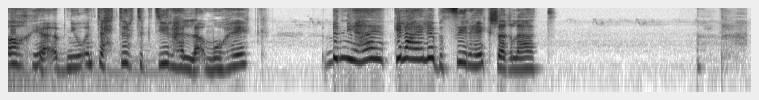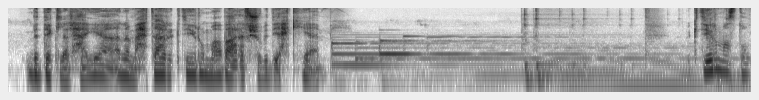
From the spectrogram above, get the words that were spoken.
آخ يا أبني وأنت احترت كتير هلأ مو هيك؟ بالنهاية بكل عائلة بتصير هيك شغلات. بدك للحقيقة أنا محتار كتير وما بعرف شو بدي أحكي يا أمي. كتير مصدوم.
